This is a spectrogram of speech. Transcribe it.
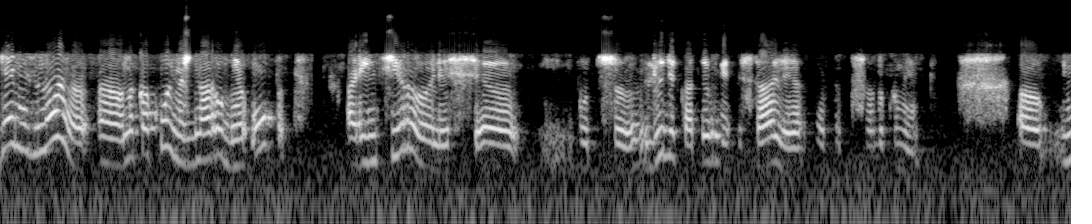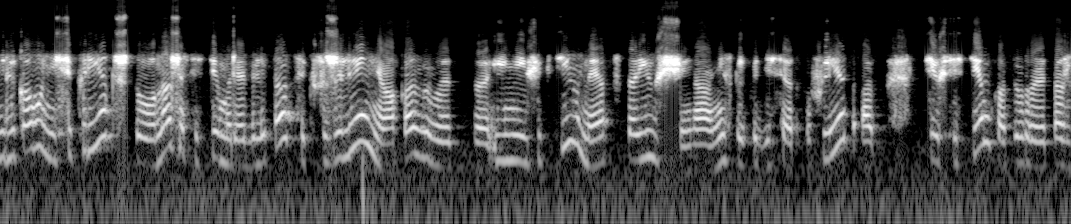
я не знаю, э, на какой международный опыт ориентировались э, вот, э, люди, которые писали этот документ. Э, ни для кого не секрет, что наша система реабилитации, к сожалению, оказывается и неэффективной, и отстающей на несколько десятков лет от тех систем, которые та же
